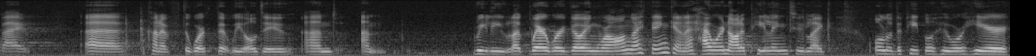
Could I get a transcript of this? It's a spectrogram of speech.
about uh, kind of the work that we all do and and really like where we're going wrong I think and how we're not appealing to like all of the people who were here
